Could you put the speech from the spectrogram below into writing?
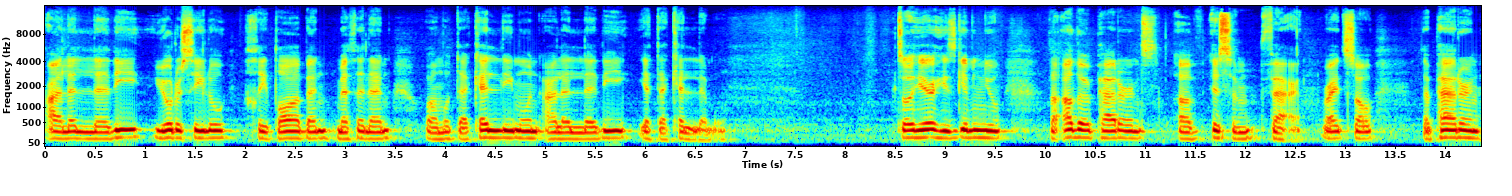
على الذي يرسل خطابا مثلا ومتكلم على الذي يتكلم So here he's giving you the other patterns of ism fa'il, right? So the pattern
